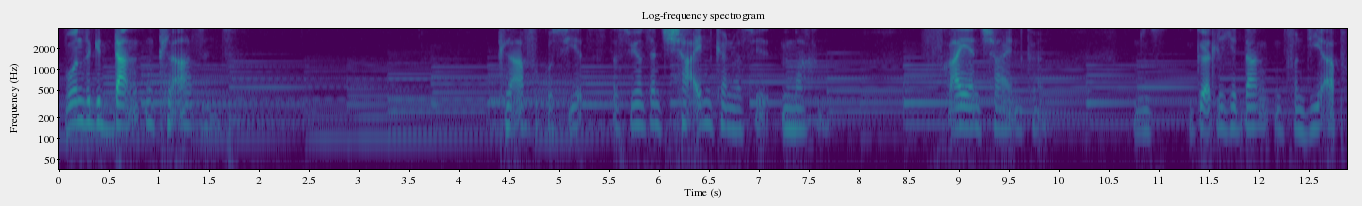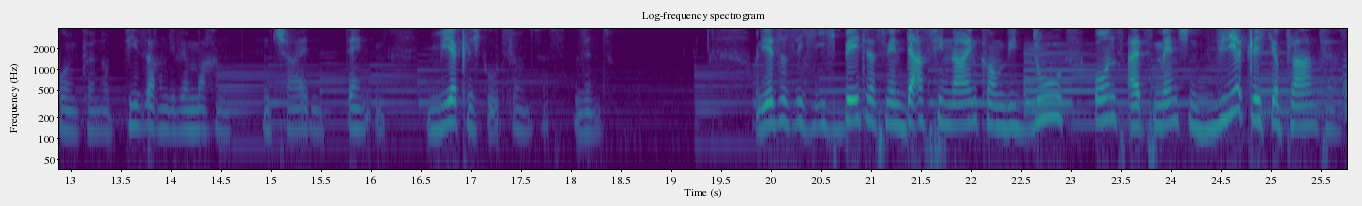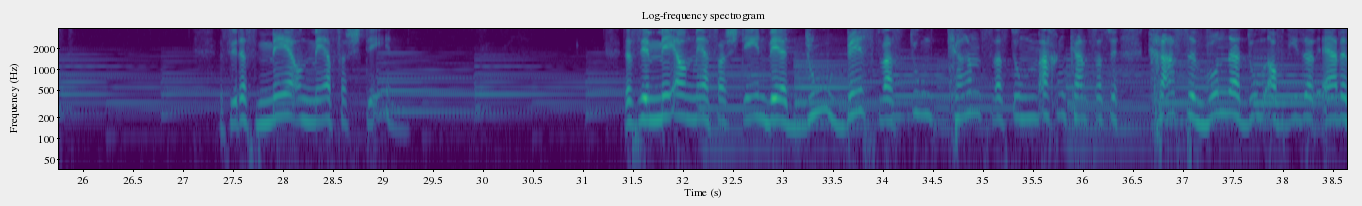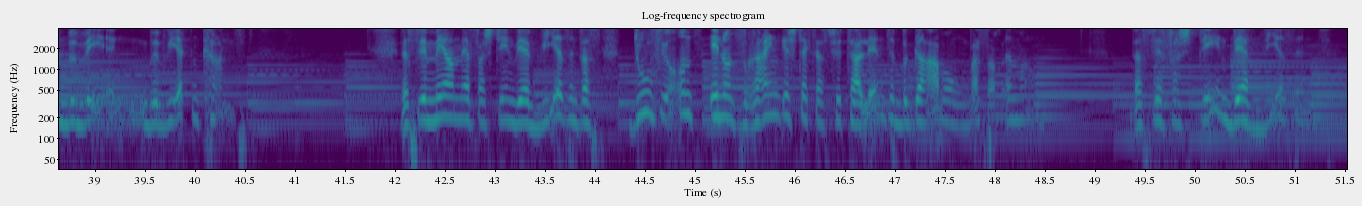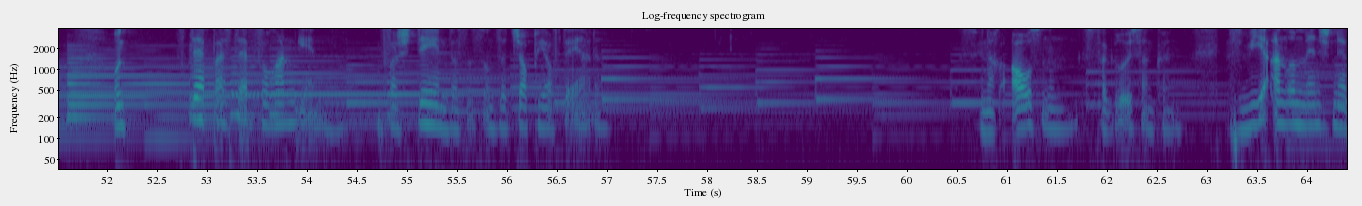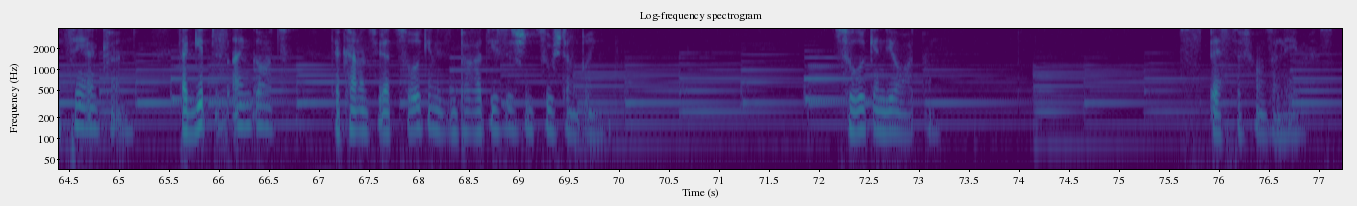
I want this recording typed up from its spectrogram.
Wo unsere Gedanken klar sind. Klar fokussiert ist. Dass wir uns entscheiden können, was wir machen. Frei entscheiden können. Und uns göttliche Danken von dir abholen können, ob die Sachen, die wir machen, entscheiden, denken, wirklich gut für uns sind. Und Jesus, ich, ich bete, dass wir in das hineinkommen, wie du uns als Menschen wirklich geplant hast. Dass wir das mehr und mehr verstehen. Dass wir mehr und mehr verstehen, wer du bist, was du kannst, was du machen kannst, was für krasse Wunder du auf dieser Erde bewirken kannst dass wir mehr und mehr verstehen, wer wir sind, was du für uns in uns reingesteckt hast, für Talente, Begabungen, was auch immer. Dass wir verstehen, wer wir sind und Step by Step vorangehen und verstehen, was ist unser Job hier auf der Erde. Wir nach außen das vergrößern können, dass wir anderen Menschen erzählen können, da gibt es einen Gott, der kann uns wieder zurück in diesen paradiesischen Zustand bringen zurück in die Ordnung. Was das Beste für unser Leben ist.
